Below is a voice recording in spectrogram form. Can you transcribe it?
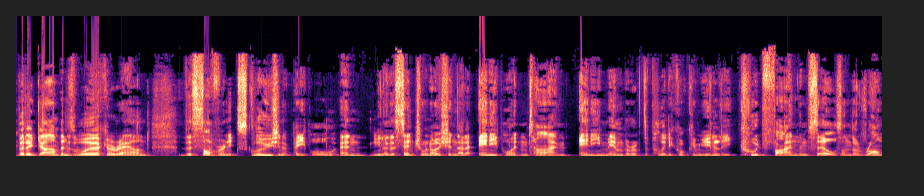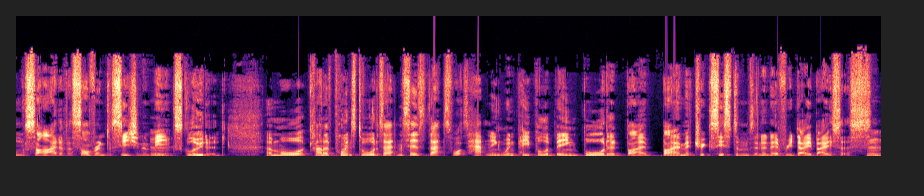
but Agamben's work around the sovereign exclusion of people and, you know, the central notion that at any point in time, any member of the political community could find themselves on the wrong side of a sovereign decision and be mm. excluded. Amoore kind of points towards that and says that's what's happening when people are being boarded by biometric systems in an everyday basis. Hmm.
